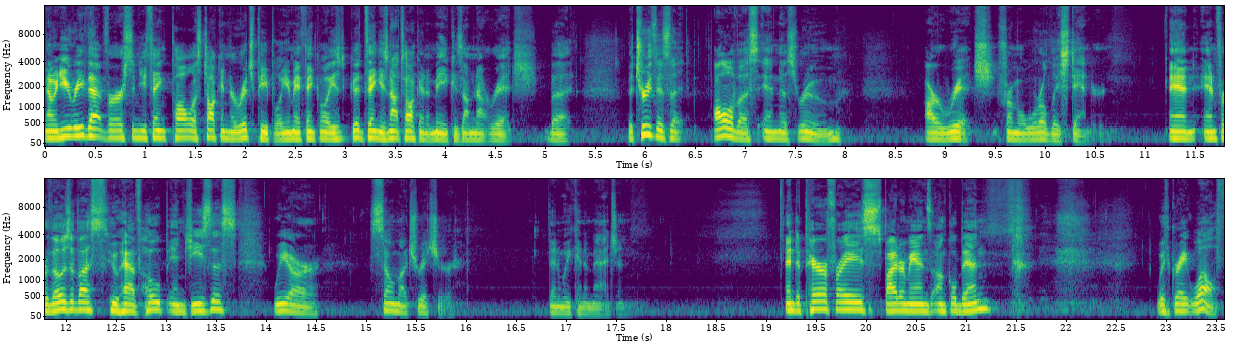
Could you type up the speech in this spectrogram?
Now, when you read that verse and you think Paul is talking to rich people, you may think, well, he's a good thing he's not talking to me because I'm not rich. But the truth is that all of us in this room are rich from a worldly standard. And, and for those of us who have hope in Jesus, we are so much richer than we can imagine. And to paraphrase Spider Man's Uncle Ben, with great wealth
